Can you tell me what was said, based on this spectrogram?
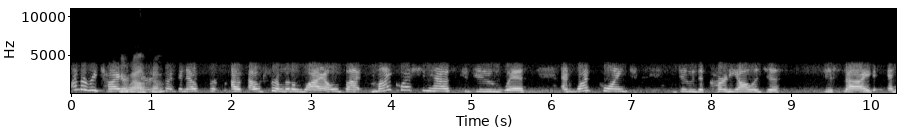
I'm a retired You're welcome. nurse. I've been out for out, out for a little while, but my question has to do with at what point do the cardiologists decide an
